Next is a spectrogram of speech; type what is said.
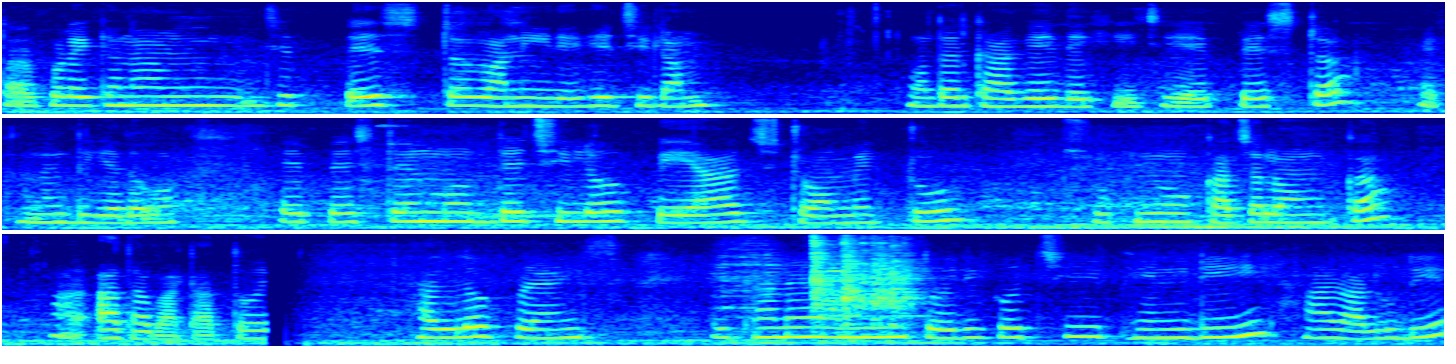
তারপর এখানে আমি যে পেস্টটা বানিয়ে রেখেছিলাম তোমাদেরকে আগেই দেখিয়েছি, এই পেস্টটা এখানে দিয়ে দেবো। এই পেস্টের মধ্যে ছিল পেঁয়াজ, টমেটো, শুকনো কাঁচা লঙ্কা আর আদা বাটা। তো হ্যালো ফ্রেন্ডস, এখানে আমি তৈরি করছি ভেন্ডি আর আলু দিয়ে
